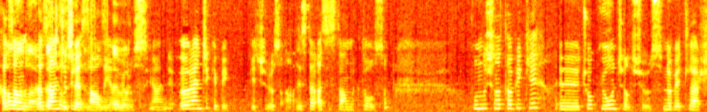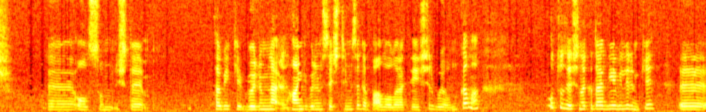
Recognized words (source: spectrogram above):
kazan, Alanlarda kazancı bile sağlayamıyoruz. Yani öğrenci gibi geçiriyoruz. İster asistanlıkta olsun. Bunun dışında tabii ki e, çok yoğun çalışıyoruz. Nöbetler e, olsun işte tabii ki bölümler hangi bölümü seçtiğimize de bağlı olarak değişir bu yoğunluk ama 30 yaşına kadar diyebilirim ki e,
